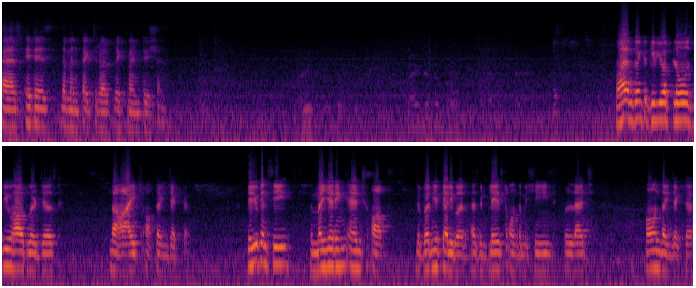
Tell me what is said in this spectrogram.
as it is the manufacturer recommendation. Now I am going to give you a close view how to adjust the height of the injector. Here you can see the measuring end of the vernier caliper has been placed on the machined ledge on the injector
